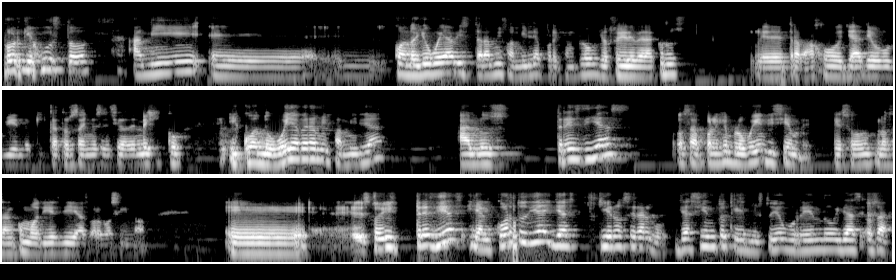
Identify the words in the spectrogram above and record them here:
Porque justo a mí, eh, cuando yo voy a visitar a mi familia, por ejemplo, yo soy de Veracruz, eh, trabajo, ya llevo viviendo aquí 14 años en Ciudad de México, y cuando voy a ver a mi familia, a los tres días, o sea, por ejemplo, voy en diciembre, que son, nos dan como 10 días o algo así, ¿no? Eh, estoy tres días y al cuarto día ya quiero hacer algo, ya siento que me estoy aburriendo, ya, o sea,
